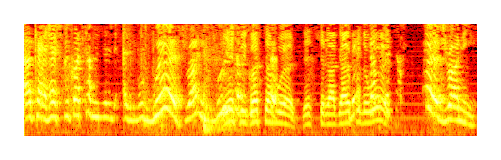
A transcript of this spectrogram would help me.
Okay, has we got some uh, words, Ronnie? Yes, we of- got some words. Let's, should I go for Let's the go for words? some words, Ronnie.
